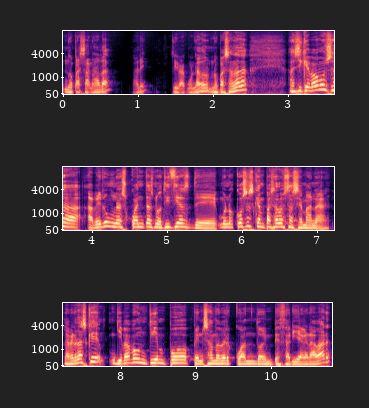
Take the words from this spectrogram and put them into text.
no pasa nada, ¿vale? Estoy vacunado, no pasa nada. Así que vamos a, ver unas cuantas noticias de, bueno, cosas que han pasado esta semana. La verdad es que llevaba un tiempo pensando a ver cuándo empezaría a grabar,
